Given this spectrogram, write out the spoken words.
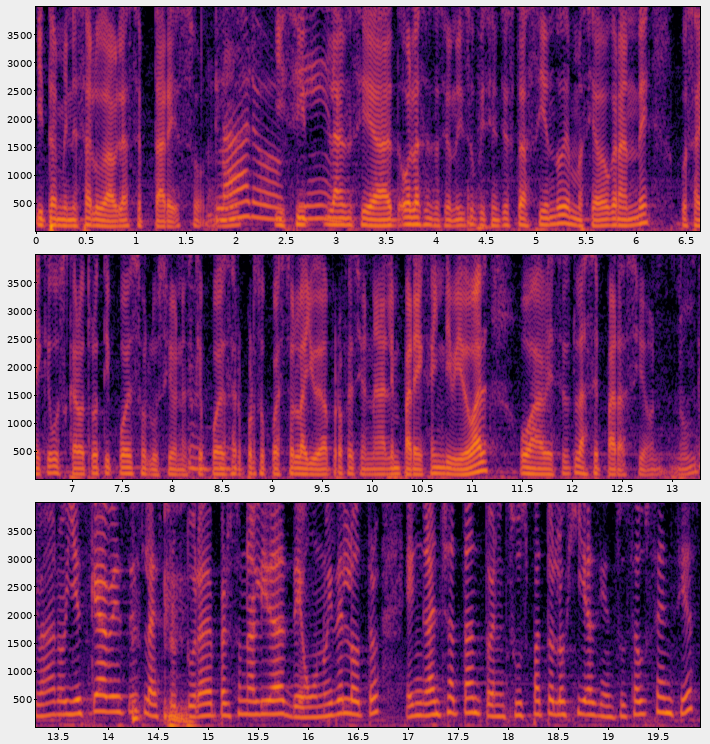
y también es saludable aceptar eso. ¿no? Claro, Y si sí. la ansiedad o la sensación de insuficiencia está siendo demasiado grande, pues hay que buscar otro tipo de soluciones, que puede ser, por supuesto, la ayuda profesional en pareja individual o a veces la separación, ¿no? Claro, y es que a veces la estructura de personalidad de uno y del otro engancha tanto en sus patologías y en sus ausencias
